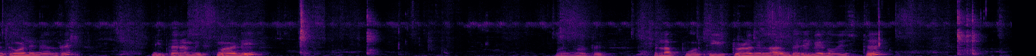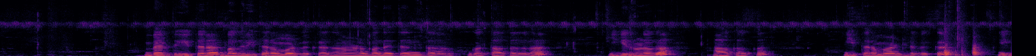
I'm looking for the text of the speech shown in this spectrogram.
ಇಟ್ಕೊಂಡಿನಲ್ಲ ರೀ ಈ ಥರ ಮಿಕ್ಸ್ ಮಾಡಿ ನೋಡಿರಿ ನೋಡ್ರಿ. ಎಲ್ಲ ಪೂರ್ತಿ ಹಿಟ್ಟೊಳಗೆಲ್ಲ ಬೆರಿಬೇಕು ಇಷ್ಟು. ಬೆರೆದು ಈ ಥರ ಬಗರಿ ಥರ ಮಾಡ್ಬೇಕು ಅದು ಹಣ ಬಂದೈತೆ ಅಂತ ಗೊತ್ತಾತಂದ್ರೆ ಈಗ ಇದ್ರೊಳಗೆ ಹಾಕಕ್ಕೆ ಈ ಥರ ಮಾಡಿಡ್ಬೇಕು ಈಗ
